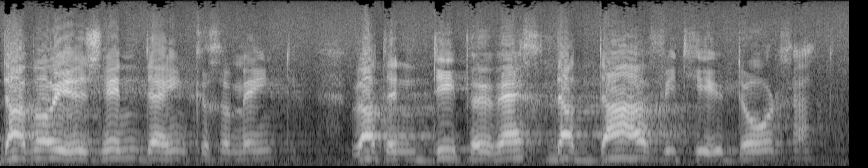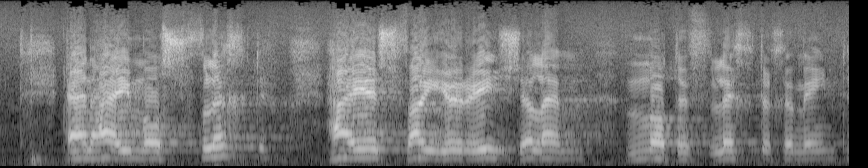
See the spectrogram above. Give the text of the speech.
Daar moet je eens indenken gemeente. Wat een diepe weg dat David hier doorgaat. En hij moest vluchten. Hij is van Jeruzalem de vluchten gemeente.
